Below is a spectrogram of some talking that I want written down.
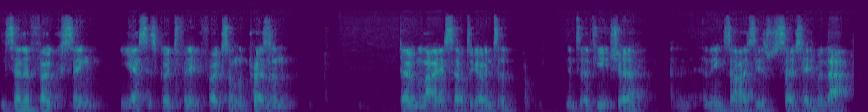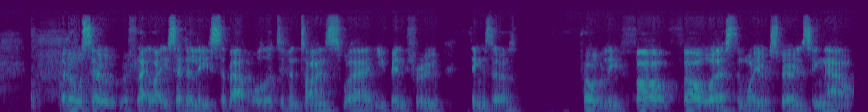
instead of focusing, yes, it's good to focus on the present. Don't allow yourself to go into the into the future and the anxieties associated with that. But also reflect, like you said, Elise, about all the different times where you've been through things that are probably far far worse than what you're experiencing now.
